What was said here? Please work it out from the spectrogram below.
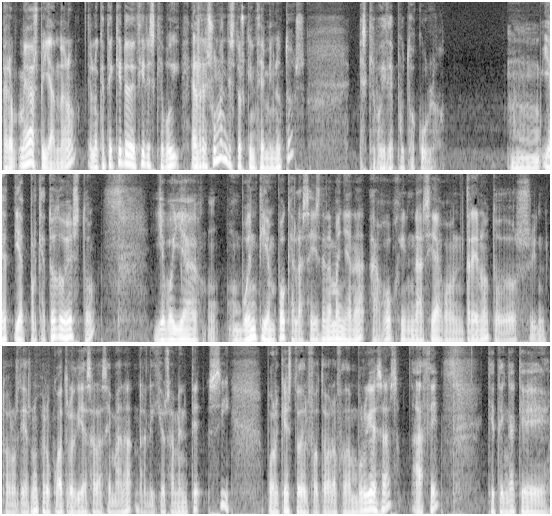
Pero me vas pillando, ¿no? Lo que te quiero decir es que voy... El resumen de estos 15 minutos es que voy de puto culo. Mm, y, porque a todo esto llevo ya un buen tiempo que a las 6 de la mañana hago gimnasia, hago entreno todos, todos los días, ¿no? Pero cuatro días a la semana, religiosamente, sí. Porque esto del fotógrafo de hamburguesas hace que tenga que,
